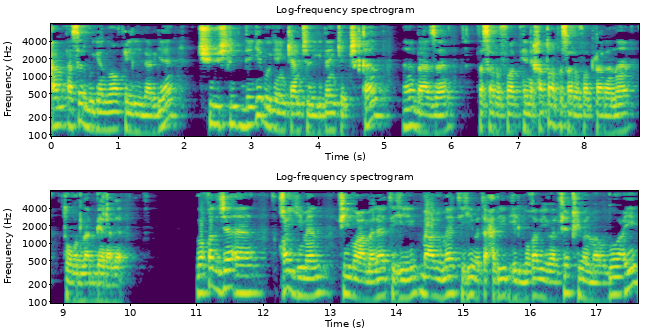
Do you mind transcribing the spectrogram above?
ham asr bo'lgan voqeliklarga tushirishlikdagi bo'lgan kamchiligidan kelib chiqqan ba'zi tasarrufot ya'ni xato tasarrufotlarini to'g'irlab beradi وقد جاء قيما في معاملاته معلوماته وتحديده اللغوي والفقهي والموضوعي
